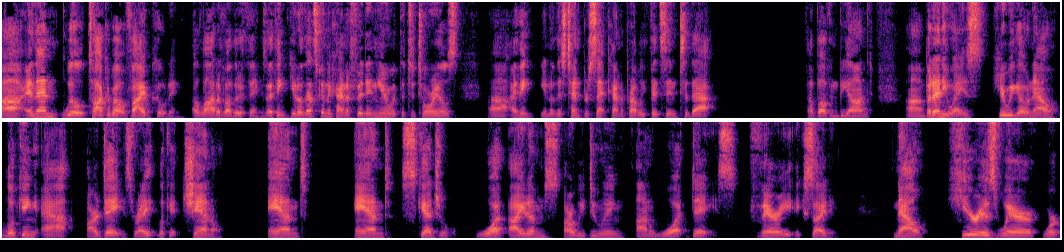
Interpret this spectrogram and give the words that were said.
Uh, and then we'll talk about vibe coding, a lot of other things. I think, you know, that's going to kind of fit in here with the tutorials. Uh, I think, you know, this 10% kind of probably fits into that above and beyond. Uh, but anyways, here we go now, looking at our days, right? Look at channel and and schedule. What items are we doing on what days? Very exciting. Now, here is where we're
